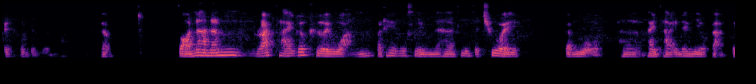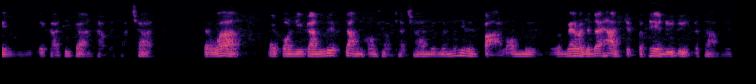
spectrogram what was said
เป็นคนจำนวนมากน ก่อนหน้านั้นรัฐไทยก็เคยหวังประเทศมุสลิมนะฮะที่จะช่วยกันโหวตให้ไทยได้มีโอกาสเป็นเลขาธิการสหประชาชาติ แต่ว่าแต่กรณีการเลือกตั้งของสหประชาชาติเนี่ยมันไม่ใช่เป็นป่าล้อมเมืองแม้เราจะได้ห้าเจ็ดประเทศหรืออื่นก็ตามเนี่ย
